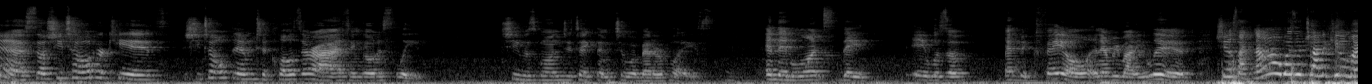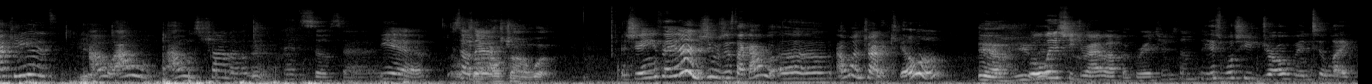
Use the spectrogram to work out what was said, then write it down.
yeah, so she told her kids, she told them to close their eyes and go to sleep. She was going to take them to a better place. And then once they, it was a epic fail and everybody lived, she was like, no, I wasn't trying to kill my kids. Yeah. I, I, I was trying to, That's so sad. yeah. I was, So trying, I was trying to what? and she ain't say nothing. She was just like, I, uh, I wasn't trying to kill him. Yeah. You, Well, what did she drive off a bridge or something? It's what she drove into like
